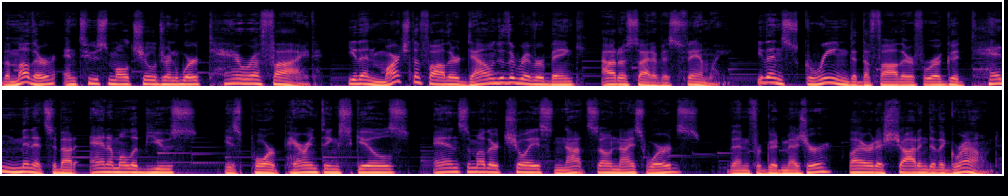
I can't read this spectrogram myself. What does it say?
The mother and two small children were terrified. He then marched the father down to the riverbank out of sight of his family. He then screamed at the father for a good 10 minutes about animal abuse, his poor parenting skills, and some other choice, not so nice words. Then, for good measure, fired a shot into the ground.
